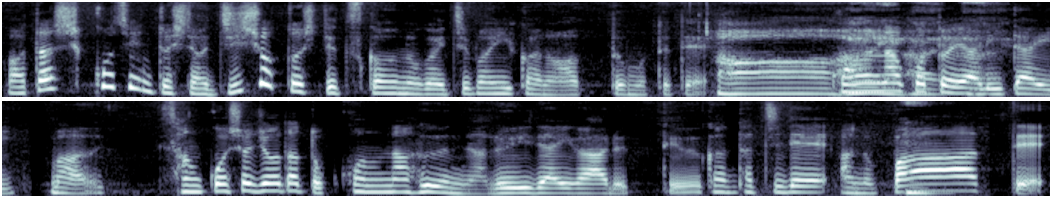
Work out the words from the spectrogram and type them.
私個人としては辞書として使うのが一番いいかなって思っててあこんなことやりい。たい、まあ参考書上だとこんな風な類題があるっていう形であのバーって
